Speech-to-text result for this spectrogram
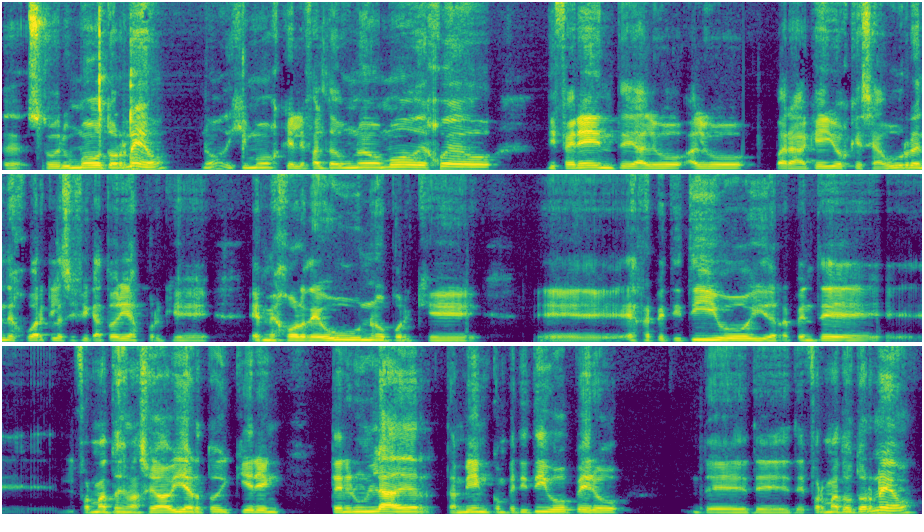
eh, sobre un modo torneo, ¿no? Dijimos que le falta un nuevo modo de juego, diferente, algo, algo para aquellos que se aburren de jugar clasificatorias porque es mejor de uno, porque eh, es repetitivo y de repente el formato es demasiado abierto y quieren tener un ladder también competitivo, pero de formato torneo.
